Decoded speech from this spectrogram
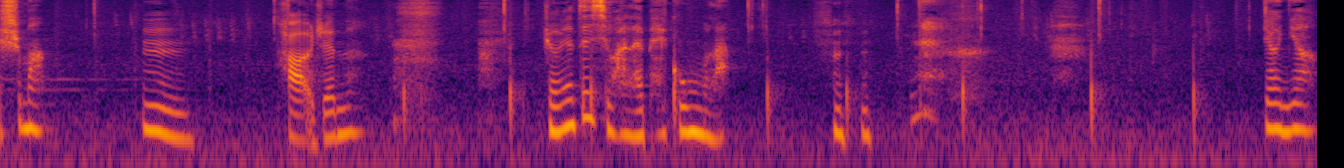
合适吗？嗯，好着呢。荣月最喜欢来陪姑母了。娘娘，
